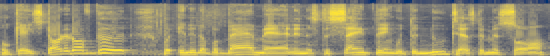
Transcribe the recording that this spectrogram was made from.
Okay, started off good, but ended up a bad man. And it's the same thing with the New Testament Saul.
